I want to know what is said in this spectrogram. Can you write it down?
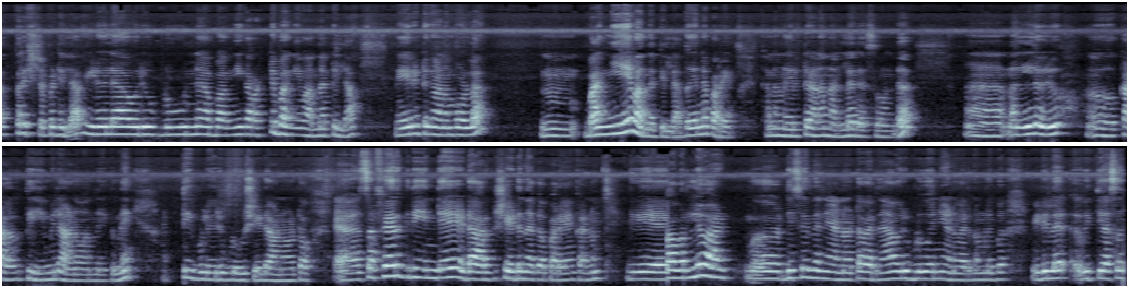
അത്ര ഇഷ്ടപ്പെട്ടില്ല. വീഡിയോയിൽ ആ ഒരു ബ്ലൂവിന്റെ ഭംഗി കറക്റ്റ് ഭംഗി വന്നിട്ടില്ല. നേരിട്ട് കാണുമ്പോൾ ഉള്ള ഭംഗിയേ വന്നിട്ടില്ല. അത് തന്നെ പറയാം. കാരണം നേരിട്ട് കാണാൻ നല്ല രസമുണ്ട്. നല്ലൊരു കളർ തീമിലാണ് വന്നേക്കുന്നത് അടിപൊളി ഒരു ബ്ലൂ ആണ് കേട്ടോ. സഫയർ ഗ്രീന്റെ ഡാർക്ക് ഷെയ്ഡ് എന്നൊക്കെ പറയാം. കാരണം കവറിലും ആ ഡിസൈൻ തന്നെയാണ് കേട്ടോ വരുന്നത്. ആ ഒരു ബ്ലൂ തന്നെയാണ് വരുന്നത്. നമ്മളിപ്പോൾ വീട്ടിൽ വ്യത്യാസം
